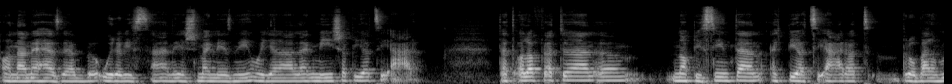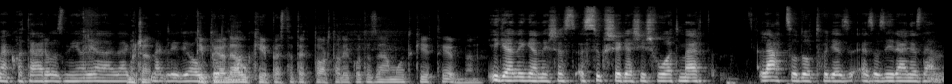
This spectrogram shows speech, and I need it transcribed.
annál nehezebb újra visszaállni és megnézni, hogy jelenleg mi is a piaci ár. Tehát alapvetően napi szinten egy piaci árat próbálunk meghatározni a jelenleg Bocsánat, meglévő autóknak. Ti például képeztetek tartalékot az elmúlt két évben? Igen, igen, és ez, ez szükséges is volt, mert látszódott, hogy ez, ez az irány ez nem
